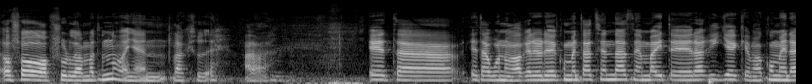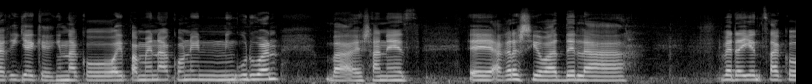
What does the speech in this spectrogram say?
Oso absurdo ematen du, baina bakizude, hala. Eta, eta bueno, ba, gero ere komentatzen da zenbait eragilek, emakume eragilek egindako aipamenak honin inguruan, ba, esanez e, agresio bat dela beraientzako,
